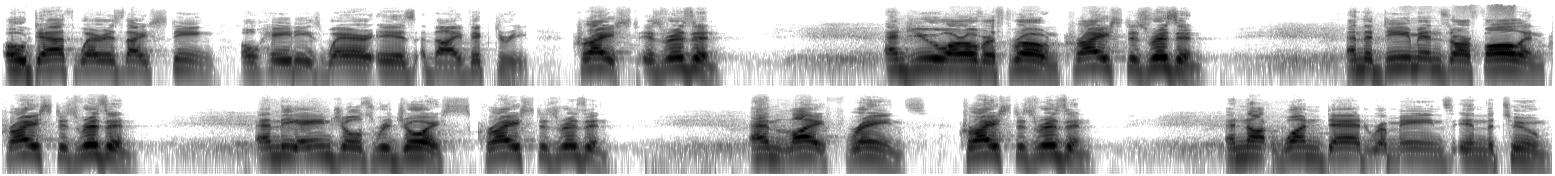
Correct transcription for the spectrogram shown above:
O death, where is thy sting? O Hades, where is thy victory? Christ is risen. And you are overthrown. Christ is risen. And the demons are fallen. Christ is risen. And the angels rejoice. Christ is risen. And life reigns. Christ is risen. And not one dead remains in the tomb.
